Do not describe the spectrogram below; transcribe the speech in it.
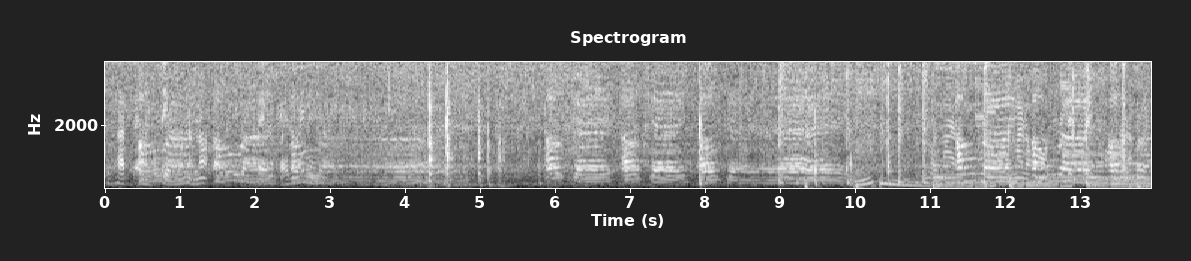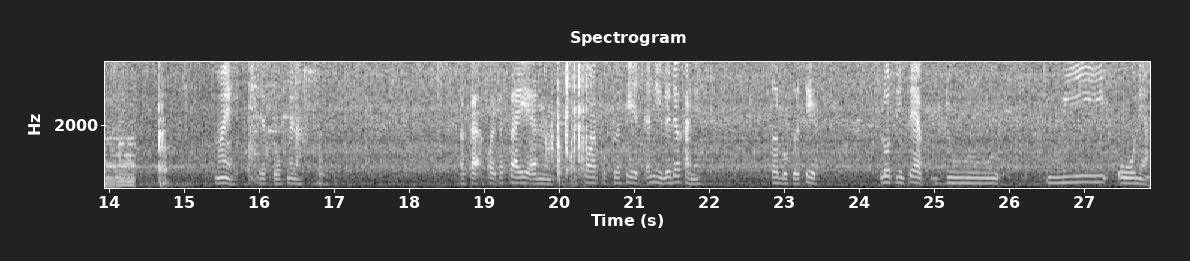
สุพัดอันเสียงนั่นเนาะใส่ลงไปน้อยนึงค่ะโอเคมาแล้วมาแล้วไม่ เดี๋ยวตกไหมล่ะแล้วก็ข่อยก็ใส่อันซอสมะเขือเทศ อันนี้เลยเด้อค่ะนี่ซอสมะเขือเทศรสนี่แซ่บยูมิโอเนี่ย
